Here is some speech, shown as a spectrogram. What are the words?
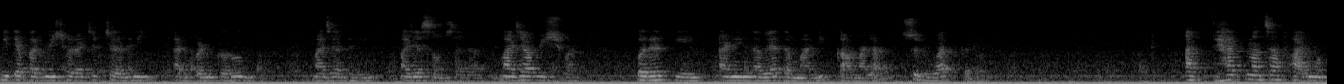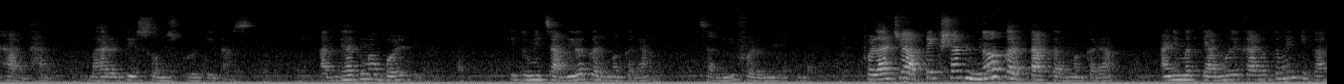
मी त्या परमेश्वराच्या चरणी अर्पण करून माझ्या घरी माझ्या संसारात माझ्या विश्वात परत येईल आणि नव्या दमाने कामाला सुरुवात करेल. अध्यात्माचा फार मोठा आधार भारतीय संस्कृतीला असतो. अध्यात्म बळ देतं. की तुम्ही चांगलं कर्म करा चांगली फळं मिळतील. फळाची अपेक्षा न करता कर्म करा. आणि मग त्यामुळे काय होतं माहिती का?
